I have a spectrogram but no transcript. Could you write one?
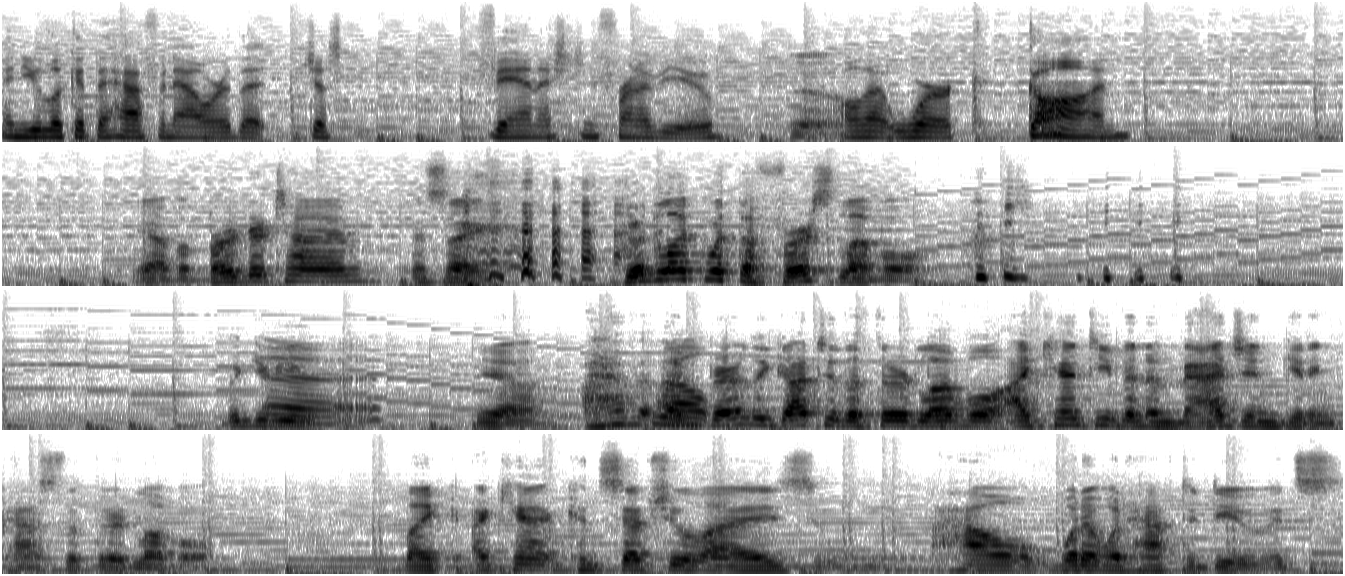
and you look at the half an hour that just vanished in front of you. yeah. All that work gone. Yeah, but burger time, it's like, good luck with the first level. they give you, Uh, yeah. I haven't, well- I barely got to the third level. I can't even imagine getting past the third level. Like, I can't conceptualize how, what I would have to do. It's,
